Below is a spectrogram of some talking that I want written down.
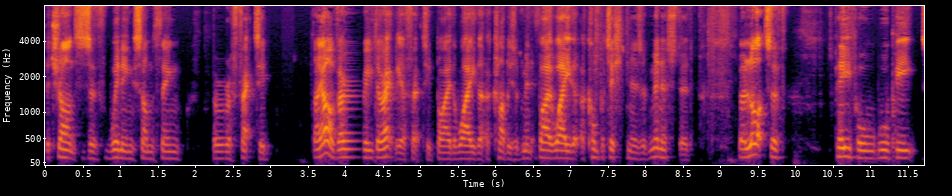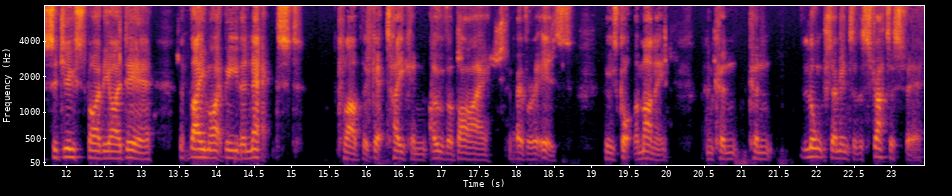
the chances of winning something are affected they are very directly affected by the way that a club is admin- by the way that a competition is administered. But lots of people will be seduced by the idea that they might be the next club that get taken over by whoever it is who's got the money and can can launch them into the stratosphere.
